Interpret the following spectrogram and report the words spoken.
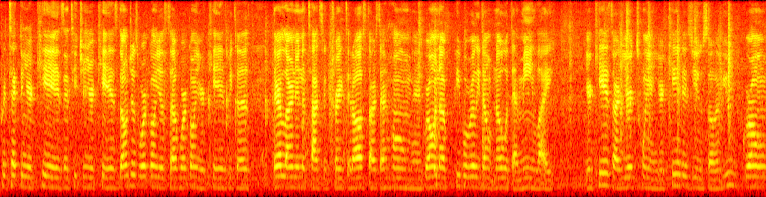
protecting your kids and teaching your kids. Don't just work on yourself, work on your kids because they're learning the toxic traits. It all starts at home and growing up, people really don't know what that means. Like, your kids are your twin. Your kid is you. So if you've grown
